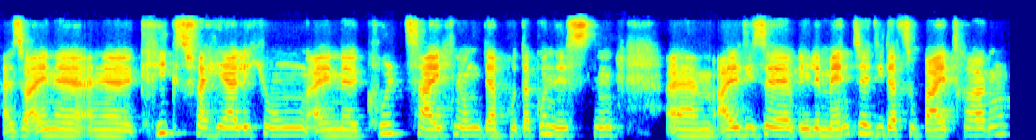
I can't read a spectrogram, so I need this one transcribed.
Also eine, eine Kriegsverherrlichung, eine Kultzeichnung der Protagonisten, ähm, all diese Elemente, die dazu beitragen,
